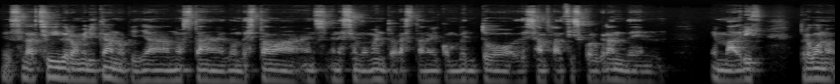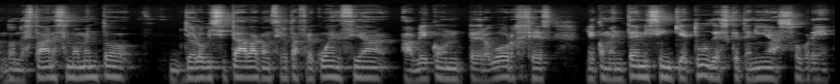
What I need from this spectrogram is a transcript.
es el archivo iberoamericano, que ya no está donde estaba en, ese momento, ahora está en el convento de San Francisco el Grande en, en Madrid. Pero bueno, donde estaba en ese momento yo lo visitaba con cierta frecuencia, hablé con Pedro Borges, le comenté mis inquietudes que tenía sobre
